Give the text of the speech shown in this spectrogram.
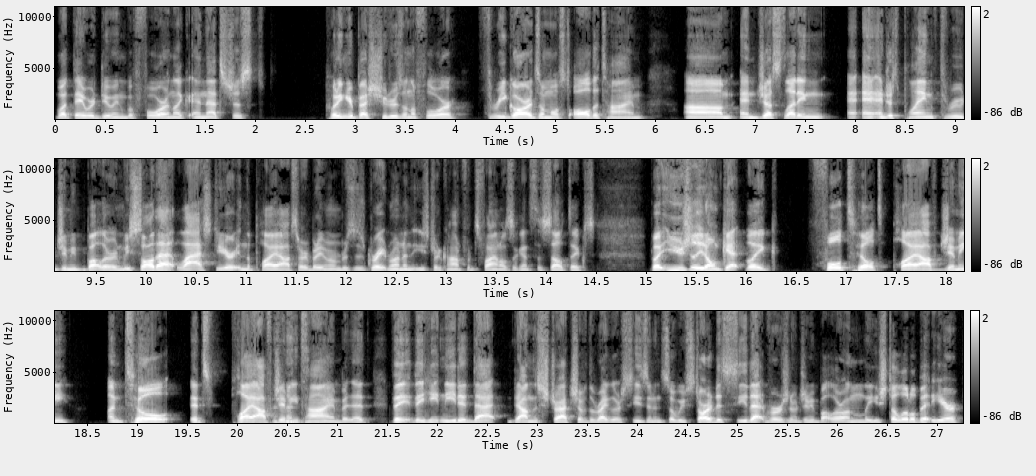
what they were doing before. And like, and that's just putting your best shooters on the floor, three guards almost all the time, um, and just letting and, and, just playing through Jimmy Butler. And we saw that last year in the playoffs. Everybody remembers his great run in the Eastern Conference Finals against the Celtics. But you usually don't get like full tilt playoff Jimmy until it's playoff Jimmy time. But it, they, the Heat needed that down the stretch of the regular season, and so we've started to see that version of Jimmy Butler unleashed a little bit here.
